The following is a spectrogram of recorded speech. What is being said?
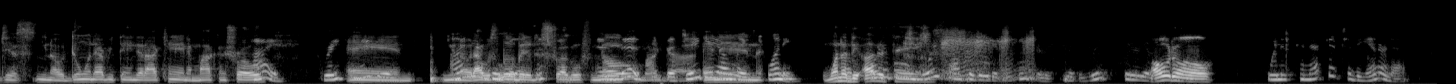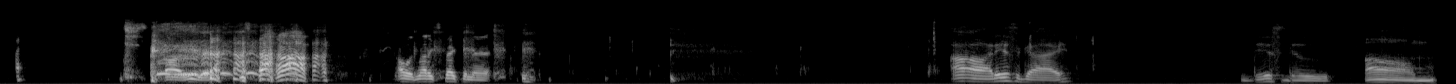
just, you know, doing everything that I can in my control. Hi, great to meet you. And you know, I'm that was a little bit of the struggle for and me. Oh my the God. JBL And then 20. One of the other things voice-activated speakers with rich stereo. Hold on. When it's connected to the internet, Oh, you good. I was not expecting that. Ah, this guy. This dude. Um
